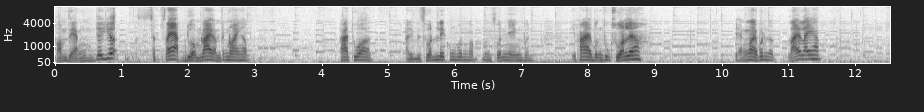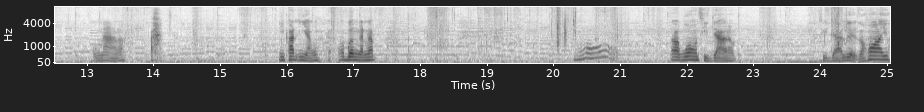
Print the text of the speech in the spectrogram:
หอมแดงเยอะๆแซ่บๆยวมไล่กันจักหน่อยครับพาทั่วอันนี้เป็นสวนเล็กของเพิ่อนครับสวนใหญ่ของเพิ่อนที่พาเบิ่งทุกสวนเลยเนาะแปลงน้อยเพิ่อนก็หลายไรครับของหน้าเนาะ มีพันธุ์อีหยังมาเบิ่งกันครับโอ้ตากวงมันฉีดยาครับฉีดยาเรื่อยก็ห่ออยู่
